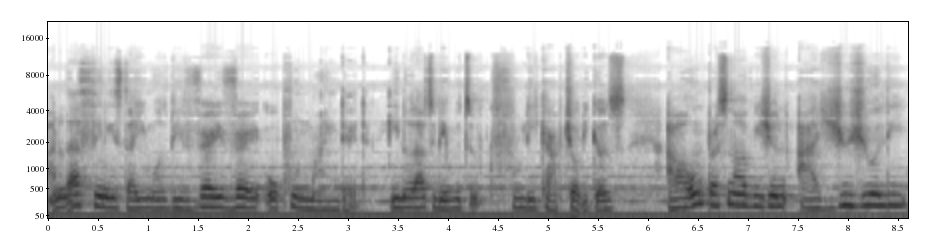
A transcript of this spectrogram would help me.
Another thing is that you must be very, very open-minded in order to be able to fully capture. Because our own personal vision are usually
